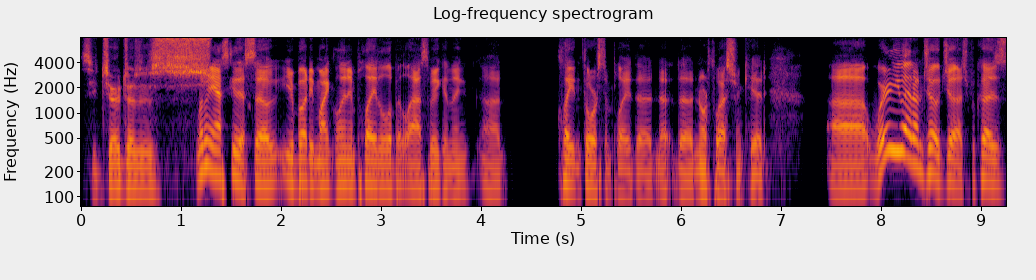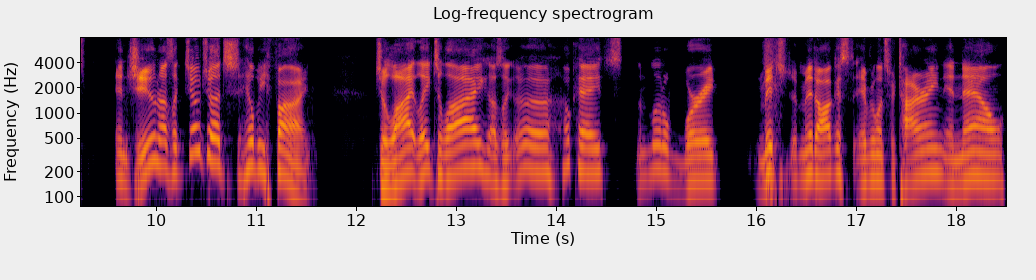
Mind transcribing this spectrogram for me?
See, Joe Judge is. Let me ask you this: So your buddy Mike Glennon played a little bit last week, and then uh, Clayton Thorson played the the Northwestern kid. Uh, where are you at on Joe Judge? Because in June I was like Joe Judge, he'll be fine. July, late July, I was like, uh, okay, I'm a little worried. Mid mid August, everyone's retiring, and now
